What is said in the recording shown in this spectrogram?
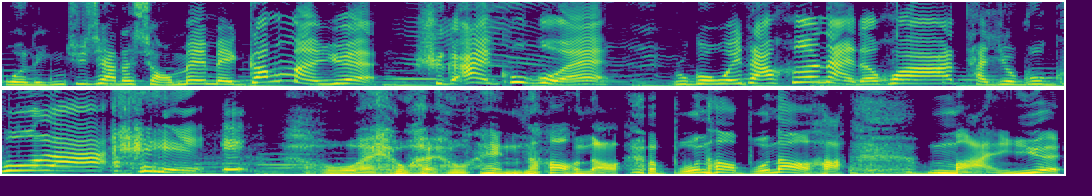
我邻居家的小妹妹刚满月，是个爱哭鬼。如果喂她喝奶的话，她就不哭啦。嘿嘿，喂喂喂，闹闹，不闹不闹哈！满月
